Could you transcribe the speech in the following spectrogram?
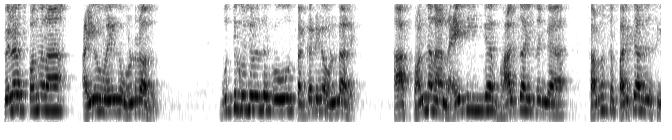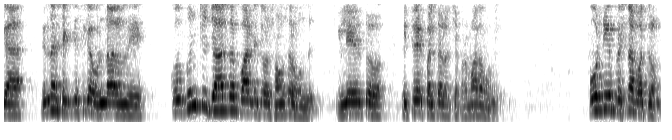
పిల్లల స్పందన అయోమయంగా ఉండరాదు. బుద్ధి కుశలతకు తగ్గట్టుగా ఉండాలి. ఆ స్పందన నైతికంగా బాధ్యతాయుతంగా సమస్య పరిష్కార దిశగా నిర్ణయ శక్తి దిశగా ఉండాలని కొంచెం జాగ్రత్త పాటించవలసిన అవసరం ఉంది. లేదో వ్యతిరేక ఫలితాలు వచ్చే ప్రమాదం ఉంది. పోటీ ప్రశ్నాపత్రం.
